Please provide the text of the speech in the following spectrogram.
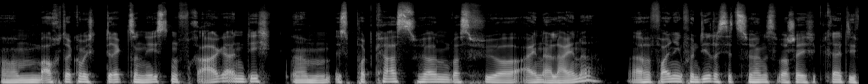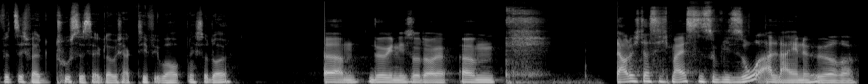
Ähm, auch da komme ich direkt zur nächsten Frage an dich. Ähm, ist Podcast hören was für einen alleine? Aber vor allen Dingen von dir das jetzt zu hören, ist wahrscheinlich relativ witzig, weil du tust es ja, glaube ich, aktiv überhaupt nicht so doll. Ähm, wirklich nicht so doll. Ähm, dadurch, dass ich meistens sowieso alleine höre,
